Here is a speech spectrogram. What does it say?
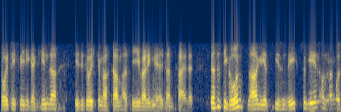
deutlich weniger Kinder, die sie durchgemacht haben als die jeweiligen Elternteile. Das ist die Grundlage, jetzt diesen Weg zu gehen und man muss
